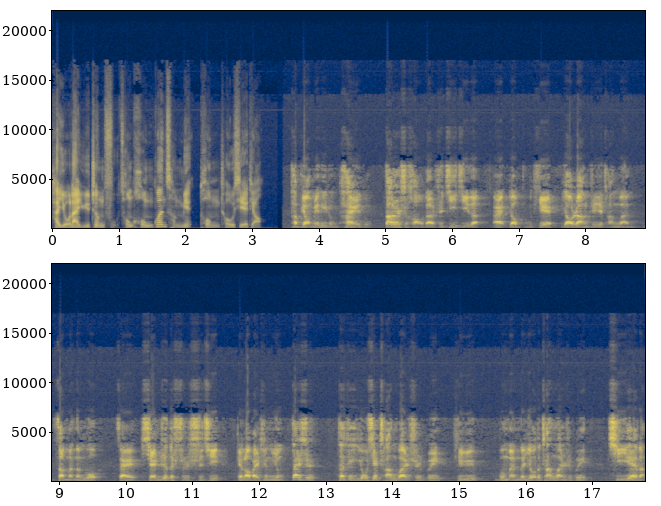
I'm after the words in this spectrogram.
还有赖于政府从宏观层面统筹协调。他表明了一种态度，当然是好的，是积极的。哎，要补贴，要让这些场馆怎么能够在闲置的时时期给老百姓用？但是，他这有些场馆是归体育部门的，有的场馆是归企业的，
